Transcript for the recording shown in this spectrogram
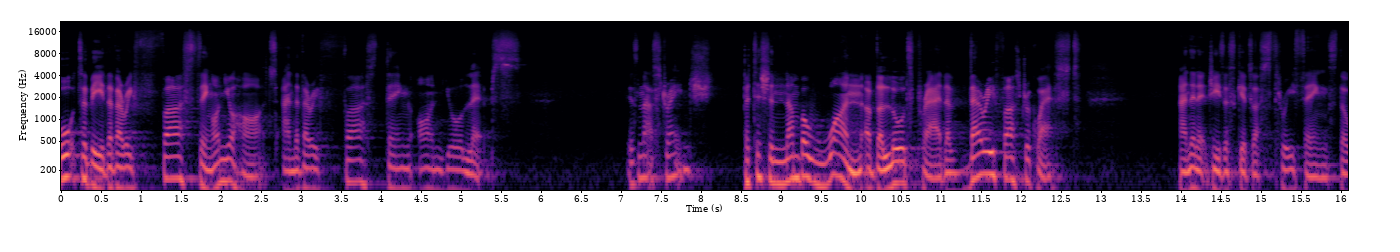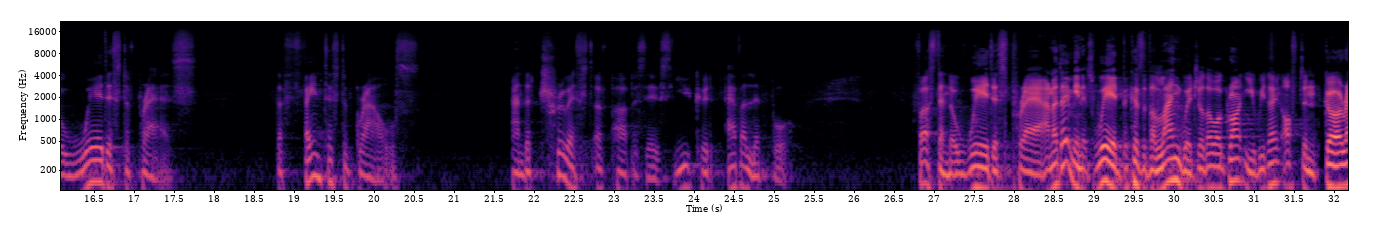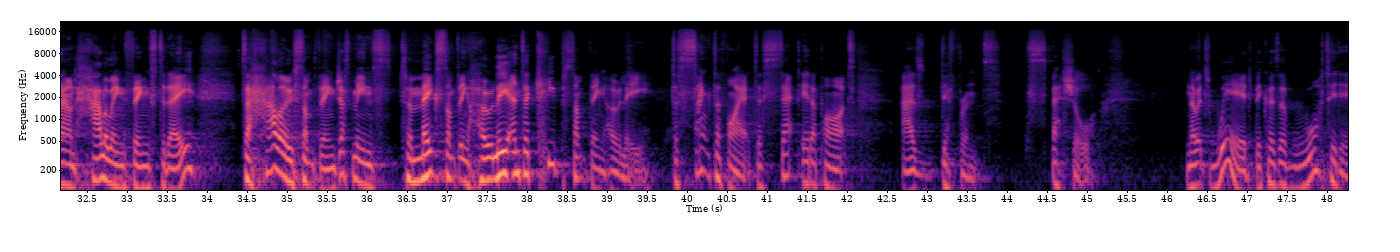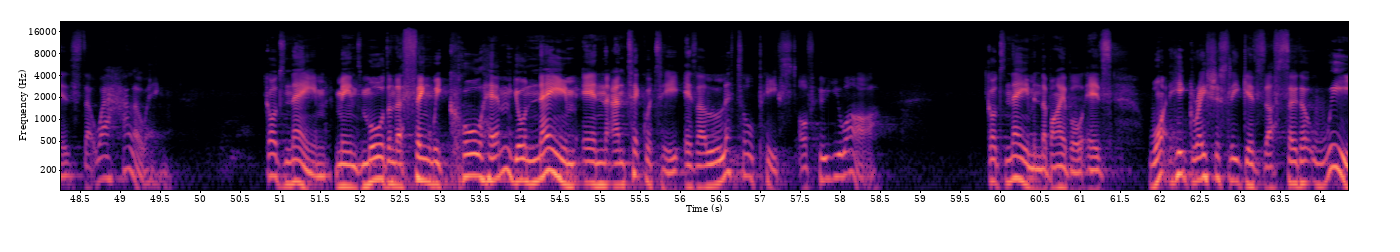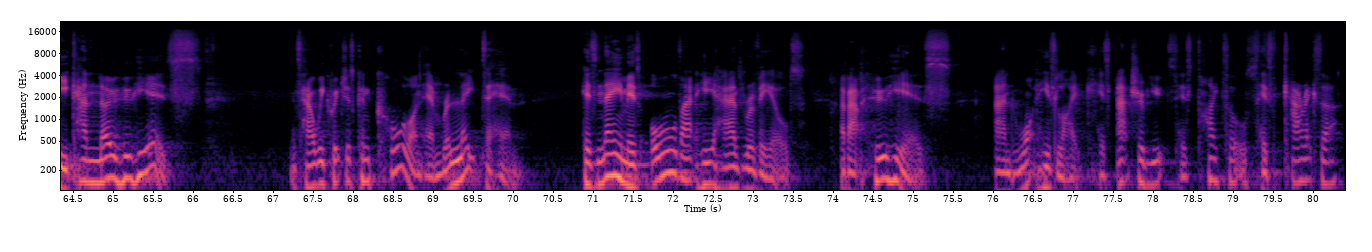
ought to be the very first thing on your heart and the very first thing on your lips. Isn't that strange? Petition number one of the Lord's Prayer, the very first request. And in it, Jesus gives us three things the weirdest of prayers, the faintest of growls, and the truest of purposes you could ever live for. First, then, the weirdest prayer. And I don't mean it's weird because of the language, although I'll grant you, we don't often go around hallowing things today. To hallow something just means to make something holy and to keep something holy, to sanctify it, to set it apart as different, special. Now, it's weird because of what it is that we're hallowing. God's name means more than the thing we call him. Your name in antiquity is a little piece of who you are. God's name in the Bible is what he graciously gives us so that we can know who he is. It's how we creatures can call on him, relate to him. His name is all that he has revealed about who he is and what he's like, his attributes, his titles, his character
